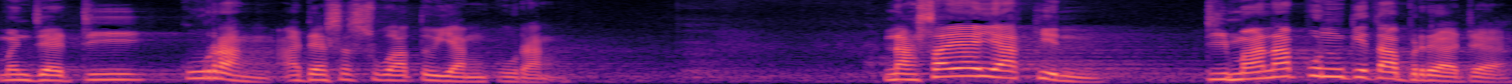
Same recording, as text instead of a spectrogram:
menjadi kurang, ada sesuatu yang kurang. Nah, saya yakin di mana pun kita berada,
